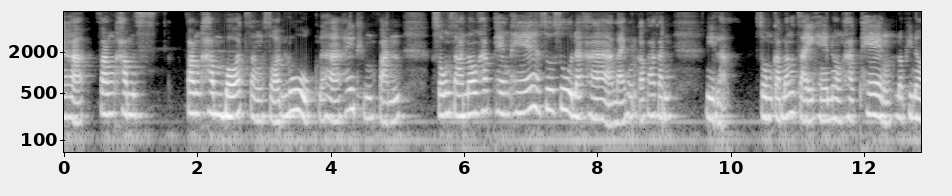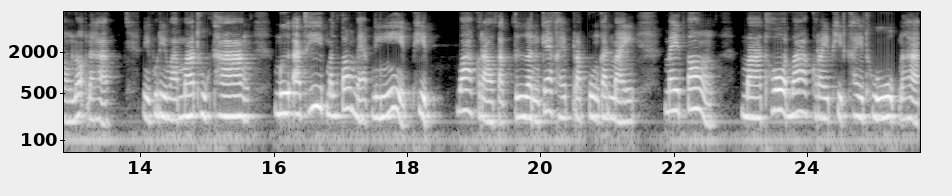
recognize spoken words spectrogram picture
นะคะ ฟังคำ ฟังคำบอสสั่งสอนลูกนะคะให้ถึงฝันสงสารน้องฮักแพงแท้สู้ๆนะคะ หลายคนกับพากันนี่ล่ะส่งกำลังใจให้น้องฮักแพงเนาะพี่น้องเนาะนะคะ นี่ผู้ดีว่ามาถูกทาง มืออาชีพมันต้องแบบนี้ผิดว่ากล่าวตักเตือน แก้ไขปรับปรุงกันใหม่ ไม่ต้องมาโทษว่าใครผิดใครถูกนะคะ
